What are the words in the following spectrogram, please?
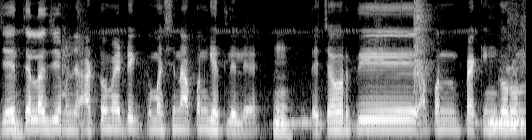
जे त्याला जे म्हणजे ऑटोमॅटिक मशीन आपण घेतलेली आहे त्याच्यावरती आपण पॅकिंग करून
